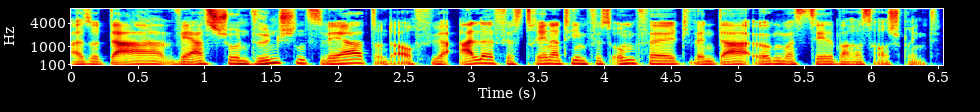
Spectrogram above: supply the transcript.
Also da wäre es schon wünschenswert und auch für alle, fürs Trainerteam, fürs Umfeld, wenn da irgendwas Zählbares rausspringt.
